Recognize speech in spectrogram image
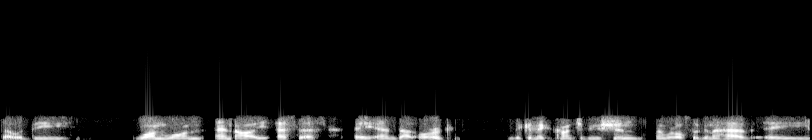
That would be 11 N-I-S-S-A-N dot org. They can make a contribution, and we're also going to have a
